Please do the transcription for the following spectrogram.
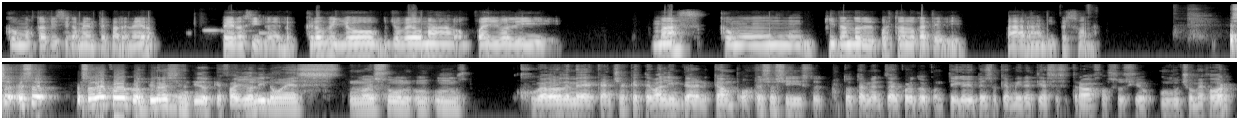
cómo está físicamente para enero. Pero sí, creo que yo, yo veo más a un Fayoli más como un, quitándole el puesto a Locatelli para mi persona. Eso, eso, estoy de acuerdo contigo en ese sentido, que Fayoli no es, no es un, jugador de media cancha que te va a limpiar el campo. Eso sí, estoy totalmente de acuerdo contigo. Yo pienso que Miretti hace ese trabajo sucio mucho mejor.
